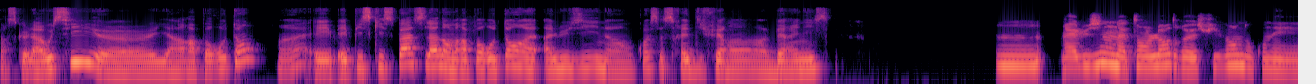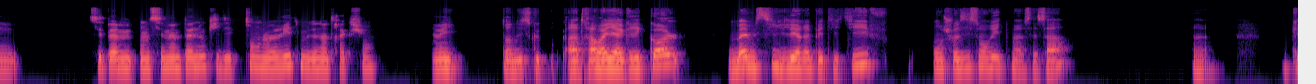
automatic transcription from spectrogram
Parce que là aussi, euh, il y a un rapport au temps. hein. Et, et puis, ce qui se passe là dans le rapport au temps à, à l'usine, en quoi ça serait différent, euh, Bérénice? Hum, à l'usine, on attend l'ordre suivant, donc on est, c'est pas, on c'est même pas nous qui dictons le rythme de notre action. Oui. Tandis qu'un travail agricole, même s'il est répétitif, on choisit son rythme, c'est ça? Hein. Ok.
